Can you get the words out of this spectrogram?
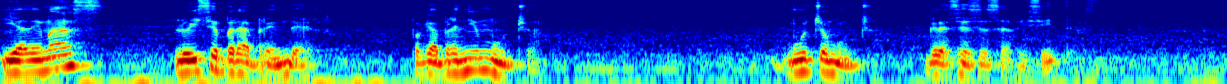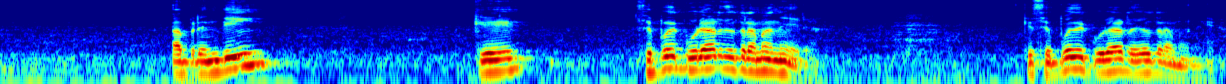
Y además lo hice para aprender, porque aprendí mucho, mucho, mucho, gracias a esas visitas. Aprendí que se puede curar de otra manera, que se puede curar de otra manera,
